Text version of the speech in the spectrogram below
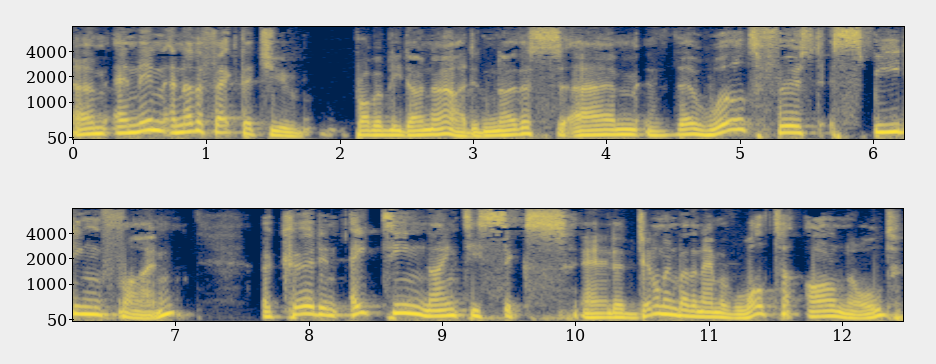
Um, and then another fact that you probably don't know, I didn't know this. Um, the world's first speeding fine occurred in 1896, and a gentleman by the name of Walter Arnold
